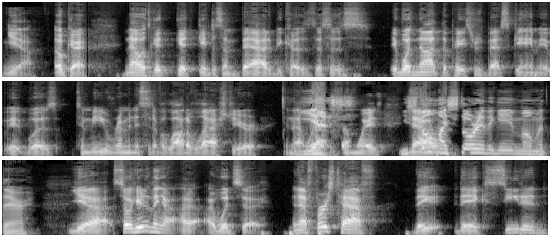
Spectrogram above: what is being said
Yeah. Okay. Now let's get get get to some bad because this is it was not the Pacers' best game. It, it was to me reminiscent of a lot of last year. in that way in some ways. You Now- stole my story of the game moment there. Yeah. So here's the thing I, I would say. In that first half, they they exceeded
